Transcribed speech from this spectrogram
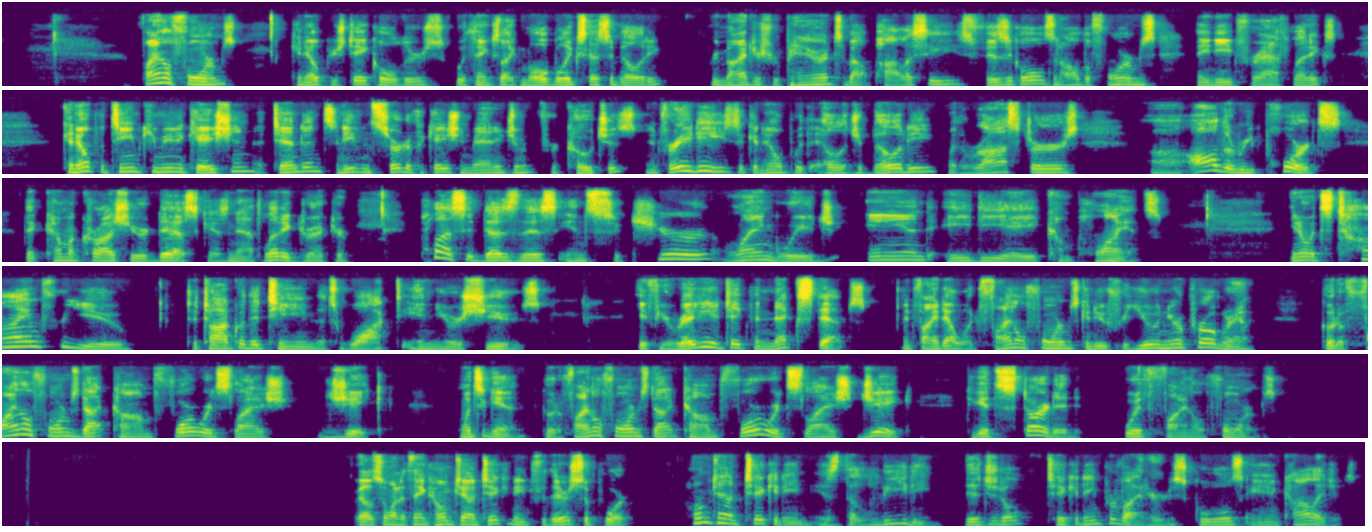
Final Forms can help your stakeholders with things like mobile accessibility, reminders for parents about policies, physicals, and all the forms they need for athletics. Can help with team communication, attendance, and even certification management for coaches. And for ADs, it can help with eligibility, with rosters, uh, all the reports that come across your desk as an athletic director Plus, it does this in secure language and ADA compliance. You know, it's time for you to talk with a team that's walked in your shoes. If you're ready to take the next steps and find out what Final Forms can do for you and your program, go to finalforms.com forward slash Jake. Once again, go to finalforms.com forward slash Jake to get started with Final Forms. We also want to thank Hometown Ticketing for their support. Hometown Ticketing is the leading digital ticketing provider to schools and colleges.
